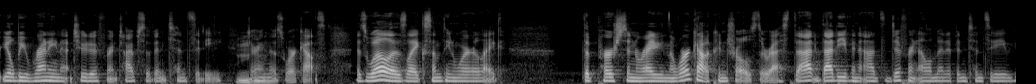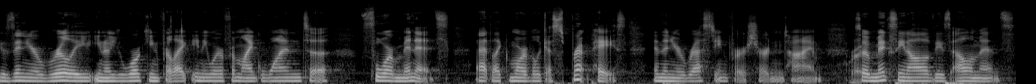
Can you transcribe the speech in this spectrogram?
you'll be running at two different types of intensity mm-hmm. during those workouts, as well as like something where like the person writing the workout controls the rest. That that even adds a different element of intensity because then you're really you know you're working for like anywhere from like one to four minutes at like more of like a sprint pace, and then you're resting for a certain time. Right. So mixing all of these elements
